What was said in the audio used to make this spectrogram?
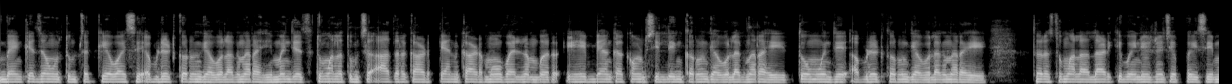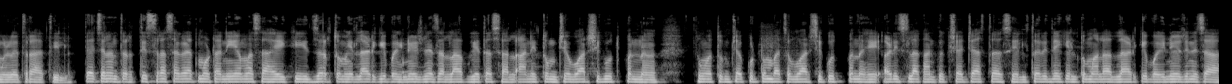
बँकेत जाऊन तुमचं के वाय सी अपडेट करून घ्यावं लागणार आहे. म्हणजेच तुम्हाला तुमचं Aadhaar card PAN card mobile number हे बँक अकाउंटशी लिंक करून घ्यावं लागणार आहे. तो म्हणजे अपडेट करून घ्यावं लागणार आहे. तरच तुम्हाला लाडकी बहीण योजनेचे पैसे मिळत राहतील. त्याच्यानंतर तिसरा सगळ्यात मोठा नियम असा आहे की जर तुम्ही लाडकी बहीण योजनेचा लाभ घेत असाल आणि तुमचे वार्षिक उत्पन्न किंवा तुमच्या कुटुंबाचं वार्षिक उत्पन्न हे अडीच लाखांपेक्षा जास्त असेल तरी देखील तुम्हाला लाडकी बहीण योजनेचा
